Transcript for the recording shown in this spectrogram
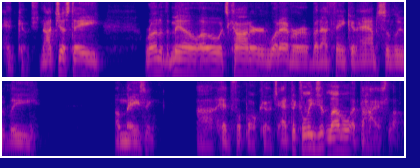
head coach, not just a run of the mill, oh, it's Connor, whatever, but I think an absolutely amazing uh, head football coach at the collegiate level, at the highest level.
